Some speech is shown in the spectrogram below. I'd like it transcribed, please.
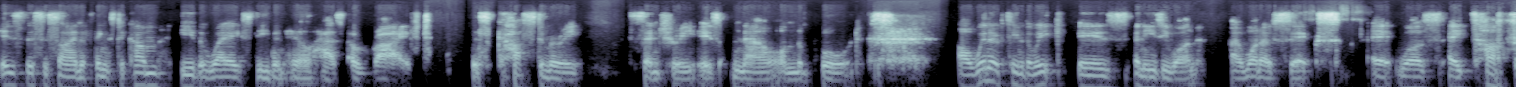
Is this a sign of things to come? Either way, Stephen Hill has arrived. This customary century is now on the board. Our winner of Team of the Week is an easy one, uh, 106. It was a tough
